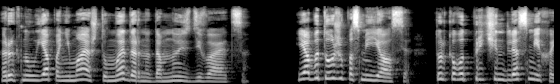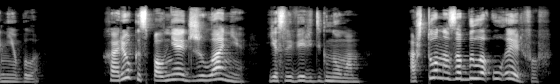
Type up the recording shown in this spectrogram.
Рыкнул я, понимая, что Мэддер надо мной издевается. Я бы тоже посмеялся, только вот причин для смеха не было. Харек исполняет желание, если верить гномам. А что она забыла у эльфов?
